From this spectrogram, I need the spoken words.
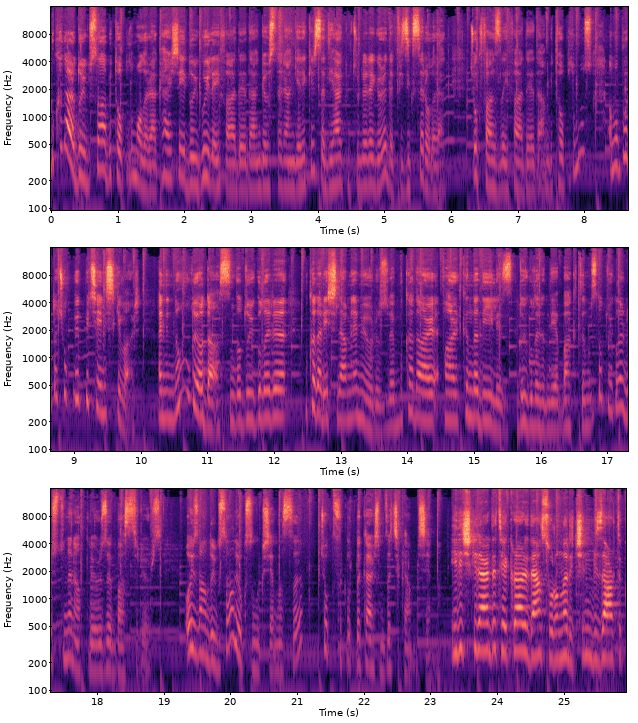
bu kadar duygusal bir toplum olarak her şeyi duyguyla ifade eden, gösteren gerekirse diğer kültürlere göre de fiziksel olarak çok fazla ifade eden bir toplumuz. Ama burada çok büyük bir çelişki var. Hani ne oluyor da aslında duyguları bu kadar işlemlemiyoruz ve bu kadar farkında değiliz duyguların diye baktığımızda duyguların üstünden atlıyoruz ve bastırıyoruz. O yüzden duygusal yoksunluk şeması çok sıklıkla karşımıza çıkan bir şema. İlişkilerde tekrar eden sorunlar için biz artık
